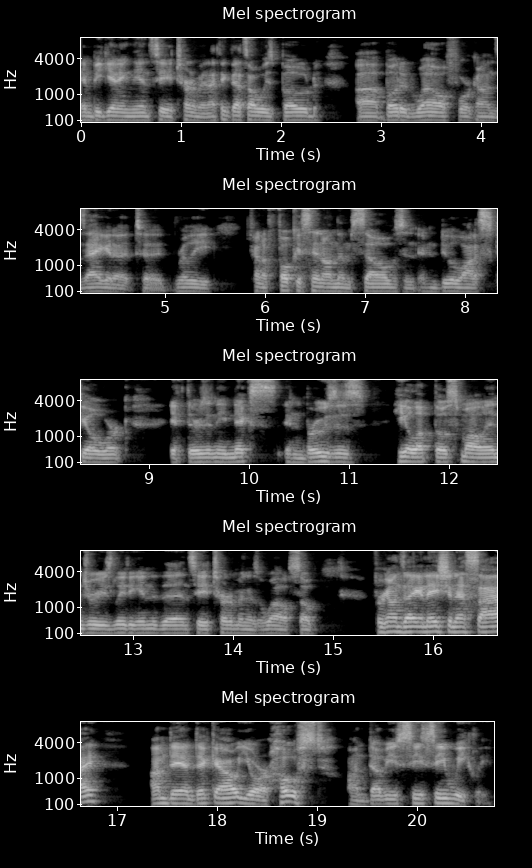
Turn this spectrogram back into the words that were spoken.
and beginning the NCAA tournament. I think that's always bode uh, boded well for Gonzaga to, to really kind of focus in on themselves and, and do a lot of skill work. If there's any nicks and bruises, heal up those small injuries leading into the NCAA tournament as well. So for Gonzaga Nation SI, I'm Dan Dickau, your host on WCC Weekly.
